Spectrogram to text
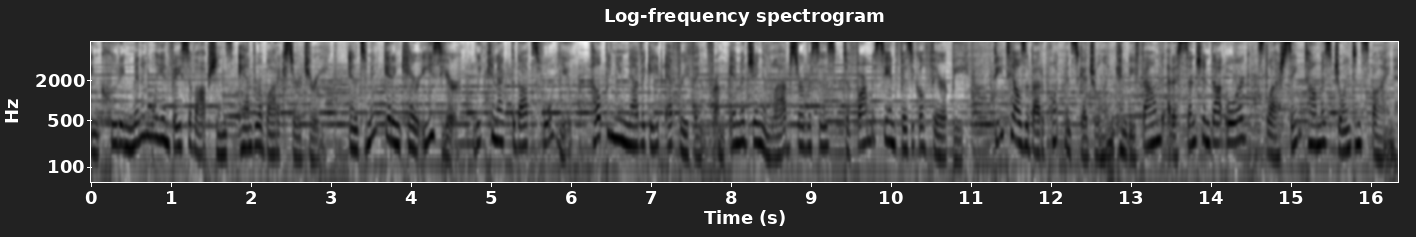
including minimally invasive options and robotic surgery. And to make getting care easier, we connect the dots for you, helping you navigate everything from imaging and lab services to pharmacy and physical therapy. Details about appointment scheduling can be found at ascension.org slash St. Thomas Joint and Spine.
